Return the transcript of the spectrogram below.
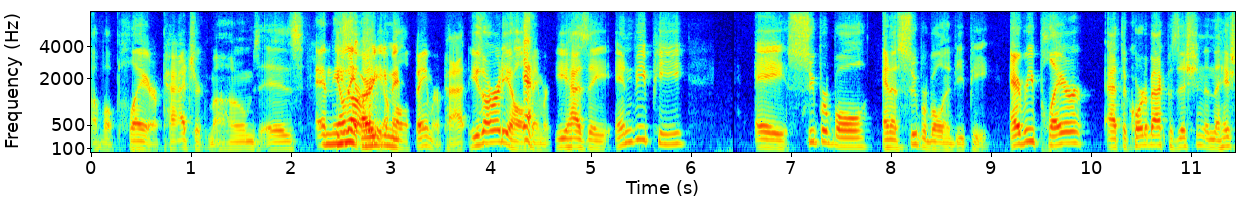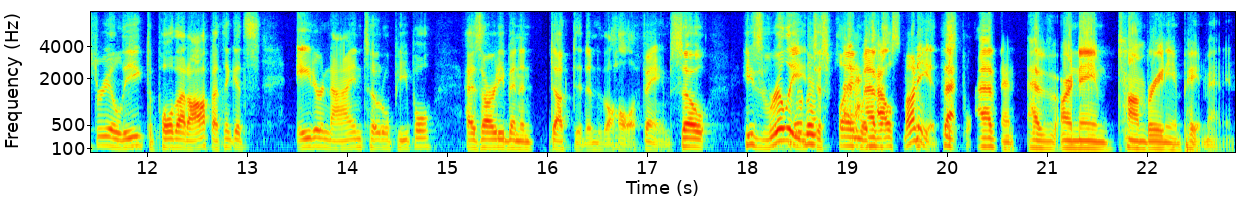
of a player Patrick Mahomes is. And the He's only argument, a Hall of Famer, Pat. He's already a Hall yeah. of Famer. He has a MVP a Super Bowl and a Super Bowl MVP. Every player at the quarterback position in the history of the league to pull that off, I think it's eight or nine total people, has already been inducted into the Hall of Fame. So he's really well, just playing with house money at this point. Haven't have are named Tom Brady and Peyton Manning.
